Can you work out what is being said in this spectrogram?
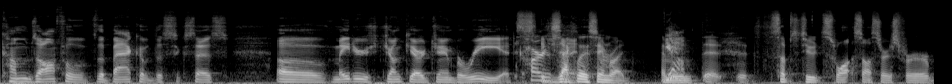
comes off of the back of the success of Mater's Junkyard Jamboree at Cars. Exactly the same ride. I yeah. mean, it, it substitutes saucers for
